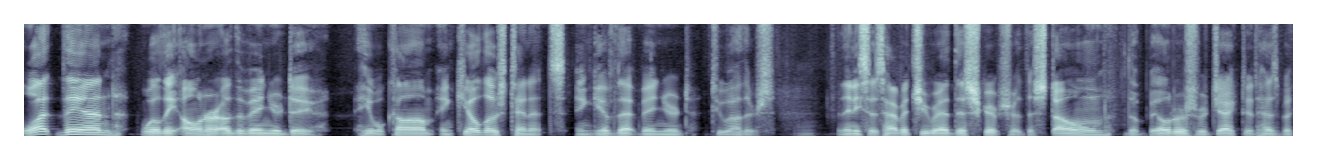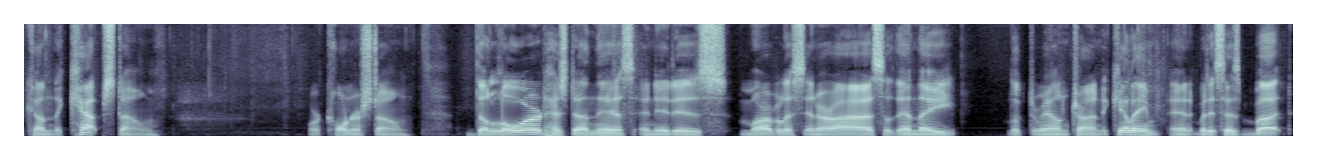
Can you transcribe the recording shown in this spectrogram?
What then will the owner of the vineyard do? He will come and kill those tenants and give that vineyard to others. And then he says, Haven't you read this scripture? The stone the builders rejected has become the capstone or cornerstone. The Lord has done this, and it is marvelous in our eyes. So then they looked around trying to kill him, and but it says, But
